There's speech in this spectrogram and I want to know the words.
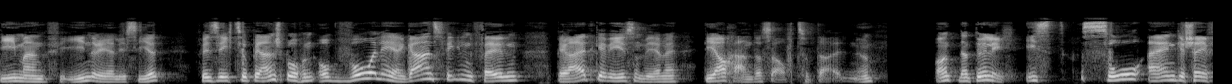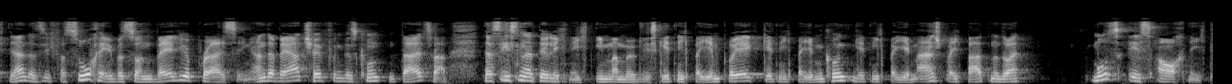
die man für ihn realisiert, für sich zu beanspruchen, obwohl er in ganz vielen Fällen bereit gewesen wäre, die auch anders aufzuteilen. Und natürlich ist so ein Geschäft, ja, dass ich versuche, über so ein Value Pricing an der Wertschöpfung des Kunden teilzuhaben, das ist natürlich nicht immer möglich. Es geht nicht bei jedem Projekt, geht nicht bei jedem Kunden, geht nicht bei jedem Ansprechpartner. Muss es auch nicht.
